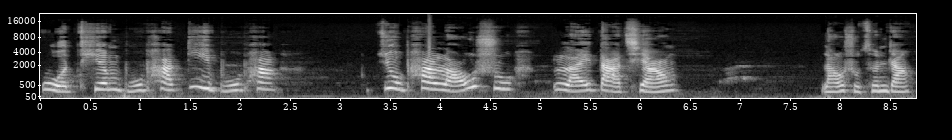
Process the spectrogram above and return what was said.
我天不怕地不怕，就怕老鼠来打墙。”老鼠村长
